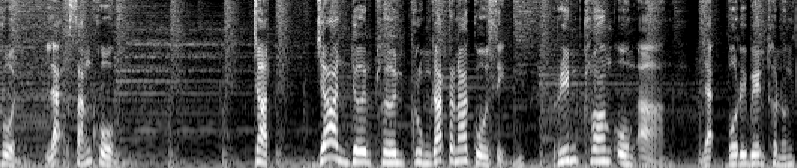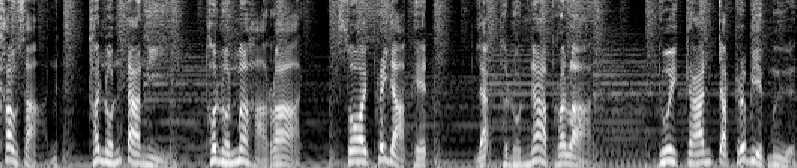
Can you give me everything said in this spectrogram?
ชนและสังคม จัดย่านเดินเพลินกรุงรัตนโกสินทร์ริมคลององอ่าง และบริเวณถนนข้าวสาร ถนนตานี ถนนมหาราช ซอยพระยาเพชร และถนนหน้าพระลาน ด้วยการจัดระเบียบเมือง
